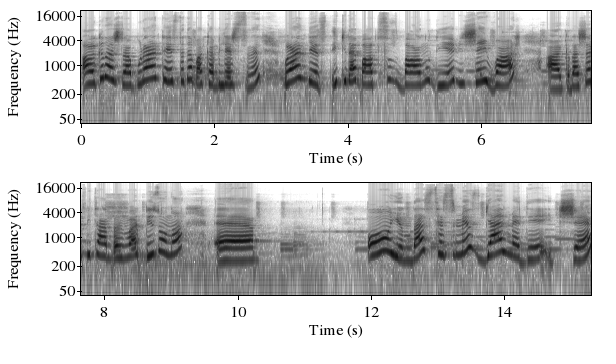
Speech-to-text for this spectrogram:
Arkadaşlar Brain Test'e de bakabilirsiniz. Brain Test 2'de Batsız Banu diye bir şey var. Arkadaşlar bir tane bölüm var. Biz onu eee o oyunda sesimiz gelmediği için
